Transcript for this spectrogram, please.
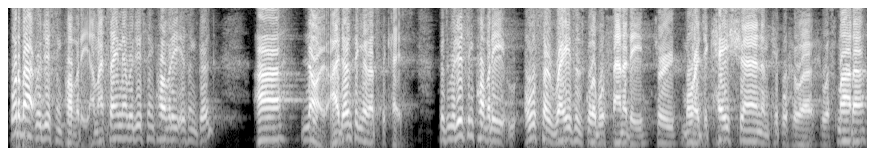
What about reducing poverty? Am I saying that reducing poverty isn't good? Uh, no, I don't think that that's the case. Because reducing poverty also raises global sanity through more education and people who are, who are smarter,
